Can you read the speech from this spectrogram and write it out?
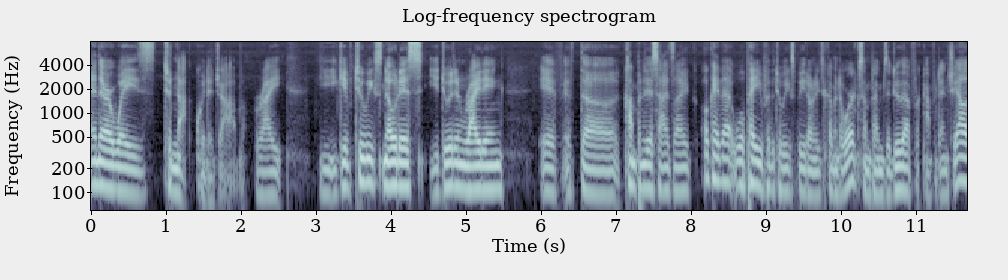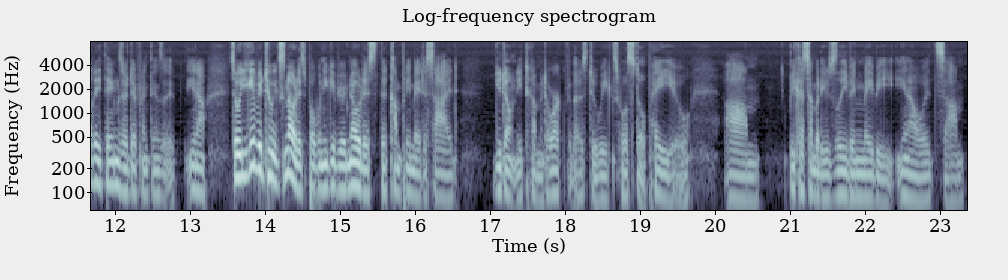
and there are ways to not quit a job. Right? You give two weeks notice. You do it in writing. If if the company decides like, okay, that we'll pay you for the two weeks, but you don't need to come into work. Sometimes they do that for confidentiality things or different things. You know, so you give your two weeks notice, but when you give your notice, the company may decide you don't need to come into work for those two weeks. We'll still pay you um, because somebody who's leaving, maybe you know, it's um,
